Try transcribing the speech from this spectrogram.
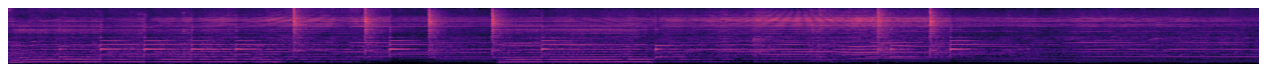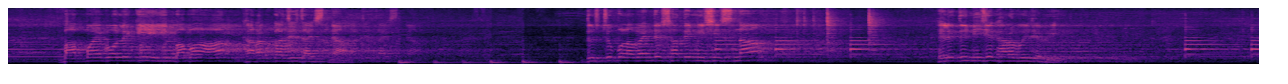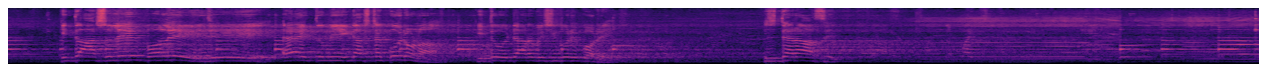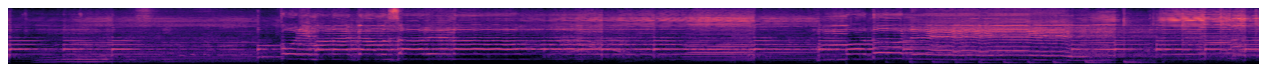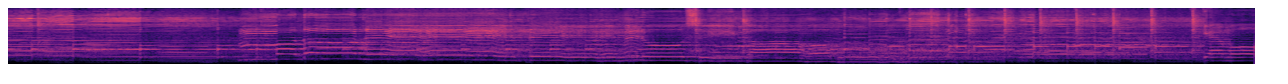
বাপ মায় বলে কি, বাবা, খারাপ কাজে যাইস না। দুষ্টু পোলাবাইনদের সাথে মিশিস না, হেলে তুই নিজে খারাপ হয়ে যাবি। কিন্তু আসলে বলে যে, এই, তুমি এই কাজটা করো না। কিন্তু ওইটা আরও বেশি করে করে। কিছু তারা আছে হব। কেমনে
